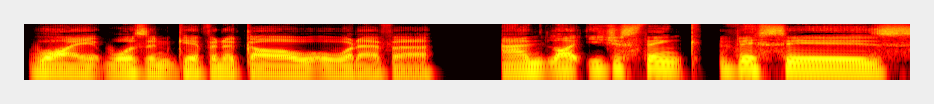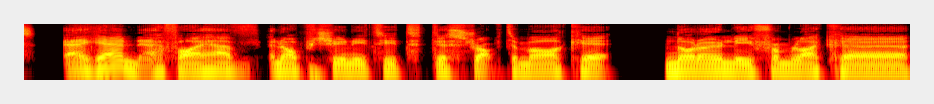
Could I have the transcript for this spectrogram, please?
why it wasn't given a goal or whatever. And like you just think this is again, FI have an opportunity to disrupt a market, not only from like a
